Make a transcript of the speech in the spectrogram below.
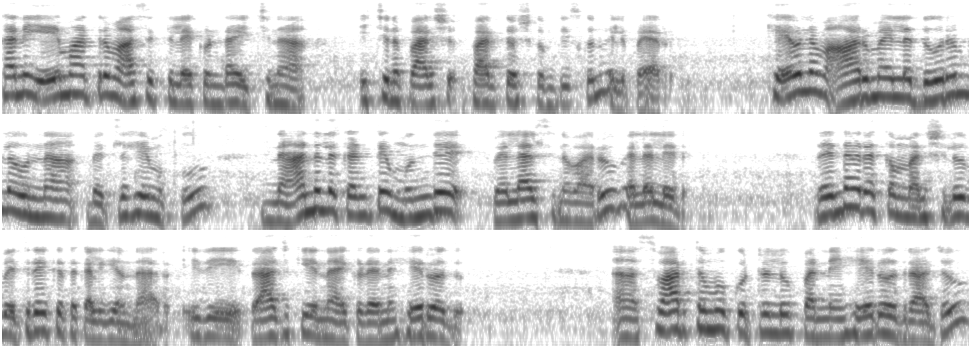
కానీ ఏమాత్రం ఆసక్తి లేకుండా ఇచ్చిన ఇచ్చిన పారిశు పారితోషికం తీసుకుని వెళ్ళిపోయారు. కేవలం ఆరు మైళ్ళ దూరంలో ఉన్న బెత్లహేముకు జ్ఞానుల కంటే ముందే వెళ్ళాల్సిన వారు వెళ్ళలేదు. రెండవ రకం మనుషులు వ్యతిరేకత కలిగి ఉన్నారు. ఇది రాజకీయ నాయకుడైన హేరోదు. స్వార్థము కుట్రలు పన్నే హేరోద్ రాజు.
